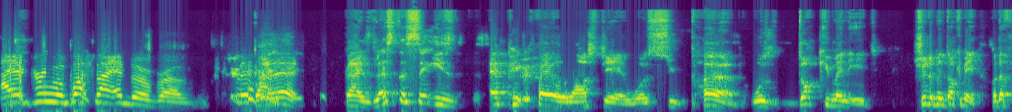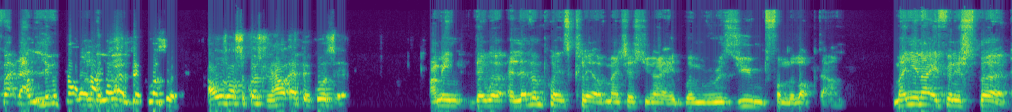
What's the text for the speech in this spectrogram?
I agree with Boss Like Endo, bro. Listen, Guys, guys, Leicester City's epic fail last year was superb, was documented, should have been documented. But the fact that Liverpool won how the league, epic was it? I was asked a question. How epic was it? I mean, they were 11 points clear of Manchester United when we resumed from the lockdown. Man United finished third.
